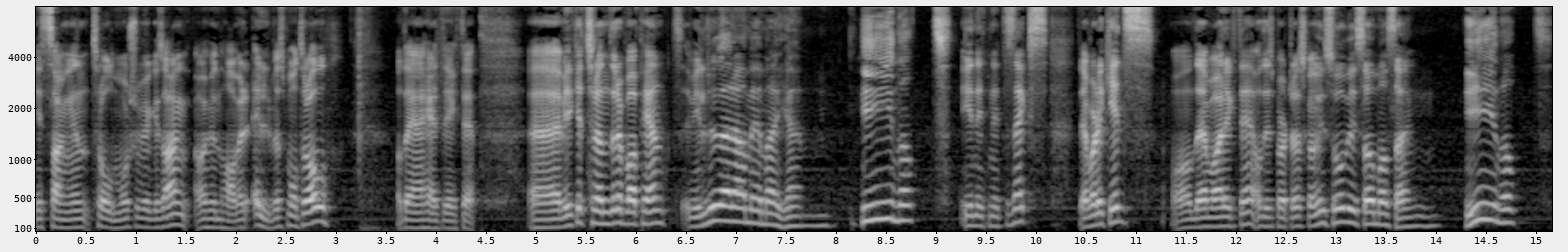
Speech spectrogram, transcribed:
i sangen 'Trollmors vuggesang'? Og hun har vel elleve små troll. Og det er helt riktig. hvilke trøndere ba pent 'Vil du være med meg hjem i natt' i 1996? Det var The Kids, og det var riktig. Og de spurte 'Skal vi sove i samme seng i natt'?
